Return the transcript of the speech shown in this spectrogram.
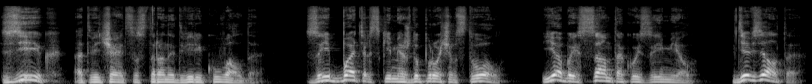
«Зиг», — отвечает со стороны двери кувалда. «Заебательский, между прочим, ствол. Я бы и сам такой заимел. Где взял-то?»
